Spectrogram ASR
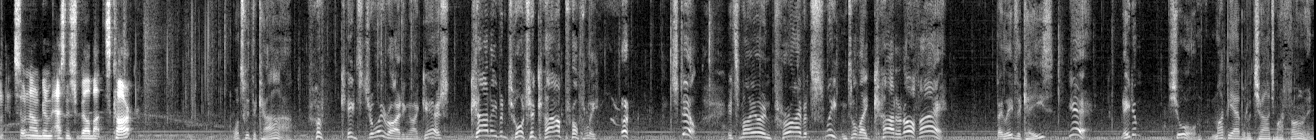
Okay, so now we're gonna ask Mr. Bell about this car. What's with the car? Kids joyriding, I guess. Can't even torch a car properly. Still, it's my own private suite until they cart it off, eh? They leave the keys? Yeah. Need 'em? Sure, might be able to charge my phone.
